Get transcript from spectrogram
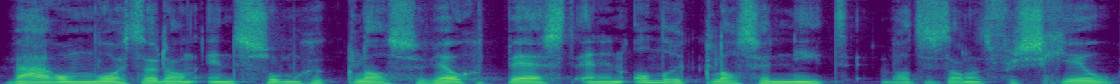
Waarom wordt er dan in sommige klassen wel gepest en in andere klassen niet? Wat is dan het verschil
